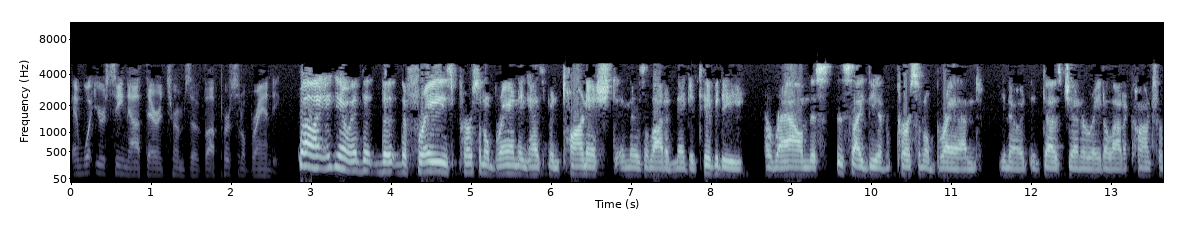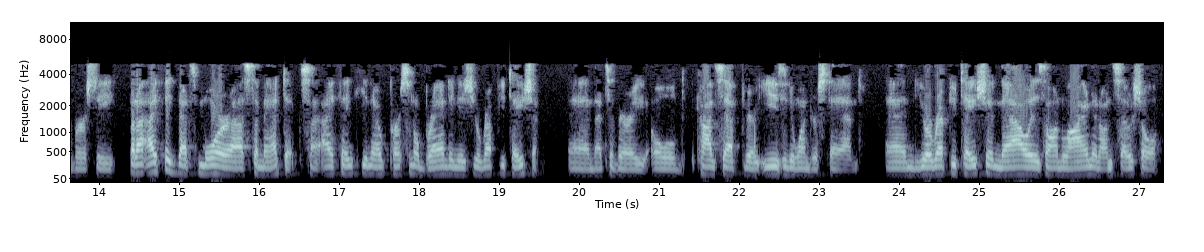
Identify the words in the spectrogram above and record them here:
and what you're seeing out there in terms of uh, personal branding. Well, you know, the, the the phrase personal branding has been tarnished, and there's a lot of negativity around this this idea of a personal brand. You know, it, it does generate a lot of controversy, but I, I think that's more uh, semantics. I, I think you know, personal branding is your reputation, and that's a very old concept, very easy to understand. And your reputation now is online and on social,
